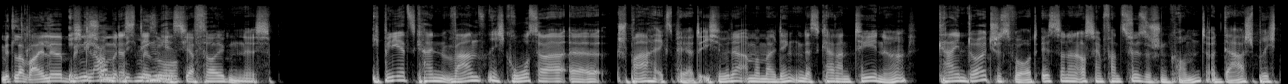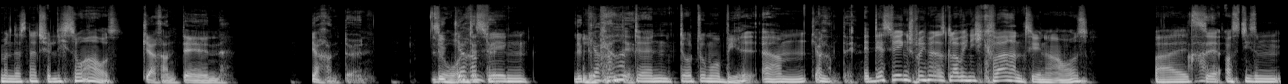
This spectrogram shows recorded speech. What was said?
mittlerweile bin ich ich, glaube, schon das nicht mehr Ding so. ist ja folgendes. Ich bin jetzt kein wahnsinnig großer äh, Sprachexperte. Ich würde aber mal denken, dass Quarantäne kein deutsches Wort ist, sondern aus dem Französischen kommt. Und da spricht man das natürlich so aus. Quarantäne. Quarantäne. So, und deswegen Le Quarantäne. D'Automobile. Ähm, deswegen spricht man das, glaube ich, nicht Quarantäne aus, weil Ah. äh, aus diesem,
